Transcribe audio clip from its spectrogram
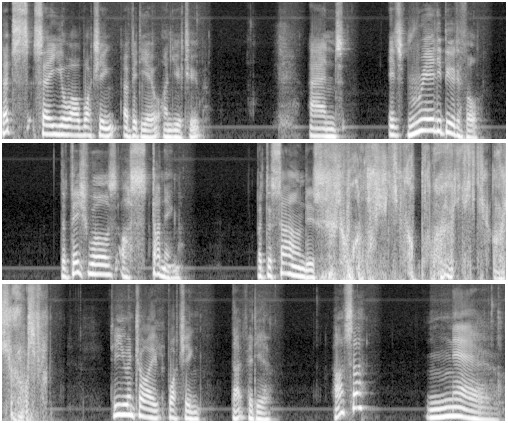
Let's say you are watching a video on YouTube and it's really beautiful. The visuals are stunning, but the sound is. Do you enjoy watching that video? Answer? No.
